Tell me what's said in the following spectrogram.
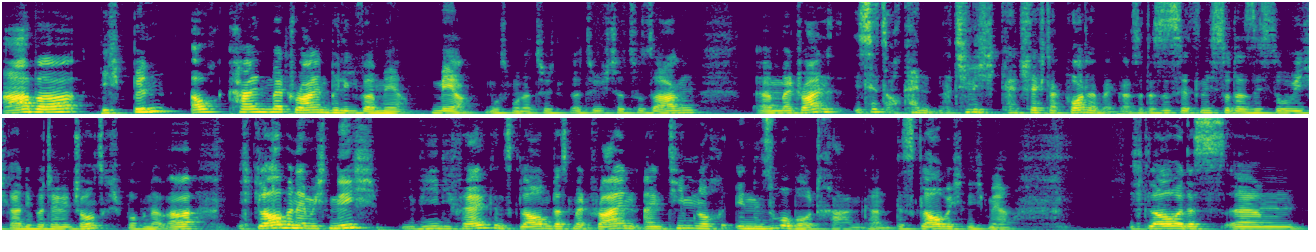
Aber ich bin auch kein Matt Ryan-Believer mehr. Mehr, muss man natürlich, natürlich dazu sagen. Äh, Matt Ryan ist jetzt auch kein, natürlich kein schlechter Quarterback. Also das ist jetzt nicht so, dass ich so, wie ich gerade über Danny Jones gesprochen habe. Aber ich glaube nämlich nicht, wie die Falcons glauben, dass Matt Ryan ein Team noch in den Super Bowl tragen kann. Das glaube ich nicht mehr. Ich glaube, dass, ähm,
